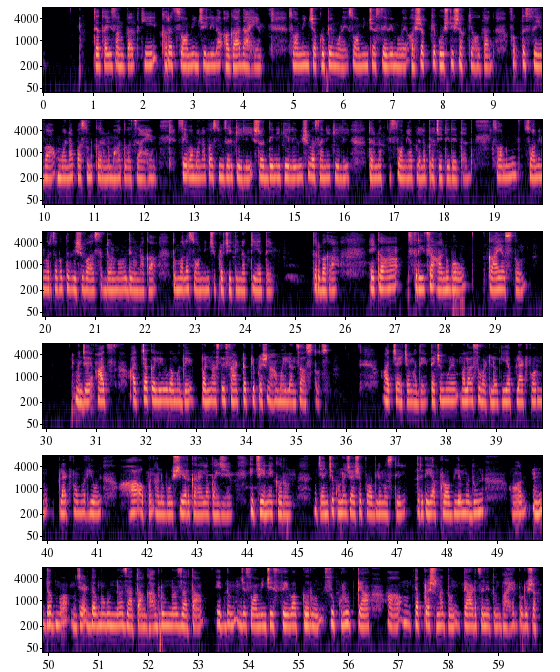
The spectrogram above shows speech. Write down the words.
त्या ताई सांगतात की खरंच स्वामींची लीला अगाध आहे. स्वामींच्या कृपेमुळे स्वामींच्या सेवेमुळे अशक्य गोष्टी शक्य होतात. फक्त सेवा मनापासून करणं महत्त्वाचं आहे. सेवा मनापासून जर केली श्रद्धेने केली विश्वासाने केली तर नक्कीच स्वामी आपल्याला प्रचिती देतात. स्वामी स्वामींवरचा फक्त विश्वास डळमळू देऊ नका. तुम्हाला स्वामींची प्रचिती नक्की येते. तर बघा एका स्त्रीचा अनुभव काय असतो? म्हणजे आज आजच्या कलियुगामध्ये पन्नास ते साठ टक्के प्रश्न हा महिलांचा असतोच. आजच्या ह्याच्यामध्ये त्याच्यामुळे मला असं वाटलं की या प्लॅटफॉर्म प्लॅटफॉर्मवर येऊन हा आपण अनुभव शेअर करायला पाहिजे की जेणेकरून ज्यांचे कुणाचे असे प्रॉब्लेम असतील तर ते या प्रॉब्लेममधून डगम म्हणजे डगमगून न जाता घाबरून न जाता एकदम म्हणजे स्वामींची सेवा करून सुखरूप त्या त्या प्रश्नातून त्या अडचणीतून बाहेर पडू शकतात.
